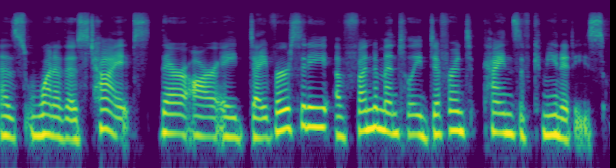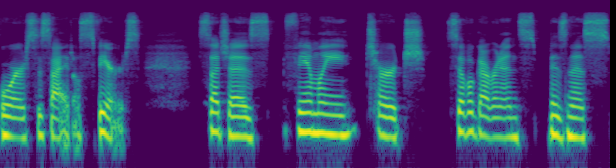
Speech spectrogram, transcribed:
as one of those types, there are a diversity of fundamentally different kinds of communities or societal spheres such as family, church, civil governance, business,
